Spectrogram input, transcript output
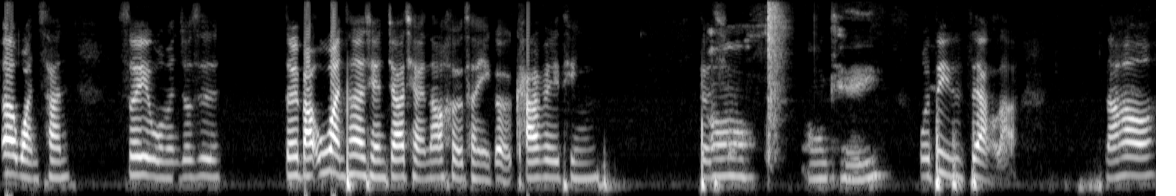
呃，晚餐，所以我们就是等于把午晚餐的钱加起来，然后合成一个咖啡厅的钱。哦，OK，我自己是这样啦。然后，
